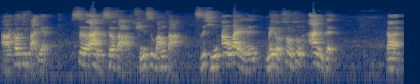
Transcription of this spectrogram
啊高级法院涉案涉法、徇私枉法、执行案外人没有诉讼案的啊，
